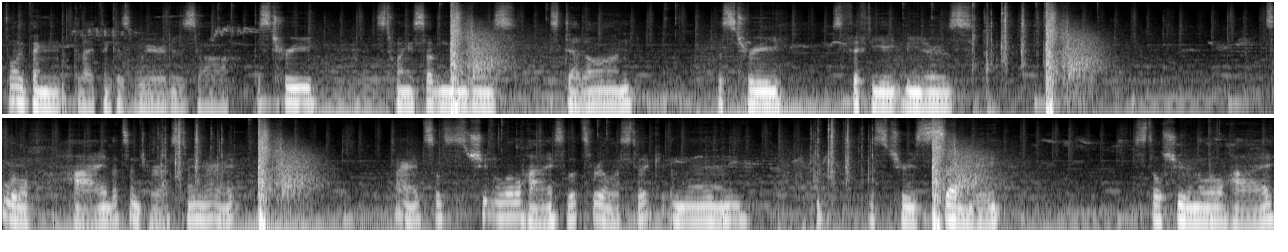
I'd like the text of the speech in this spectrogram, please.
The only thing that I think is weird is uh, this tree is 27 meters, it's dead on. This tree is 58 meters. It's a little high. That's interesting. Alright. Alright, so it's shooting a little high, so that's realistic. And then this tree is 70. Still shooting a little high.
